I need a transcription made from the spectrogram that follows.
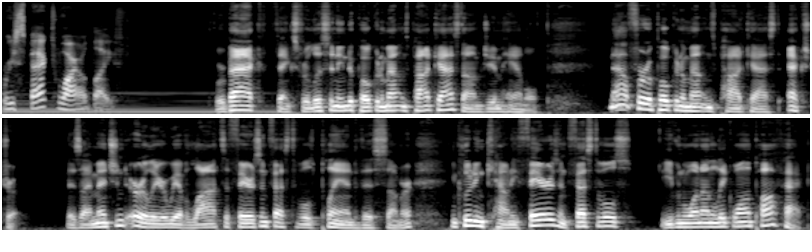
respect wildlife. We're back. Thanks for listening to Pocono Mountains Podcast. I'm Jim Hamill. Now for a Pocono Mountains Podcast Extra. As I mentioned earlier, we have lots of fairs and festivals planned this summer, including county fairs and festivals, even one on Lake Wallenpaupack.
